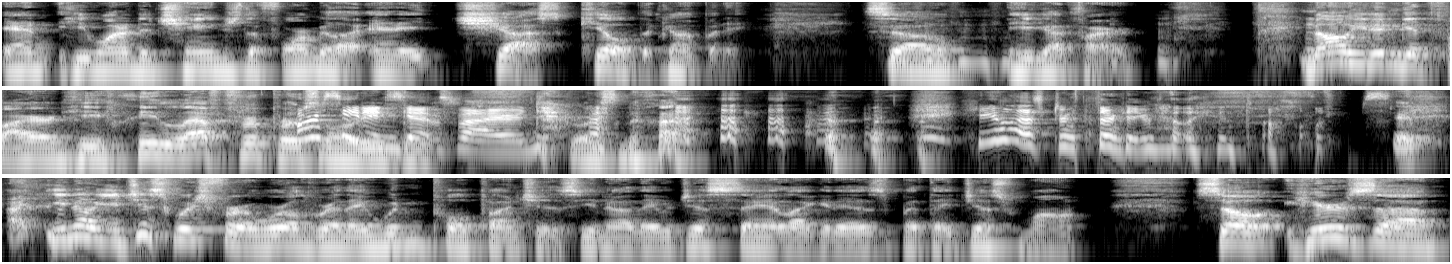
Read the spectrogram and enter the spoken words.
and he wanted to change the formula, and it just killed the company. So he got fired. No, he didn't get fired. He he left for Of personal course, he didn't reasons. get fired. Of course not. he left her $30 million. You know, you just wish for a world where they wouldn't pull punches. You know, they would just say it like it is, but they just won't. So here's uh,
